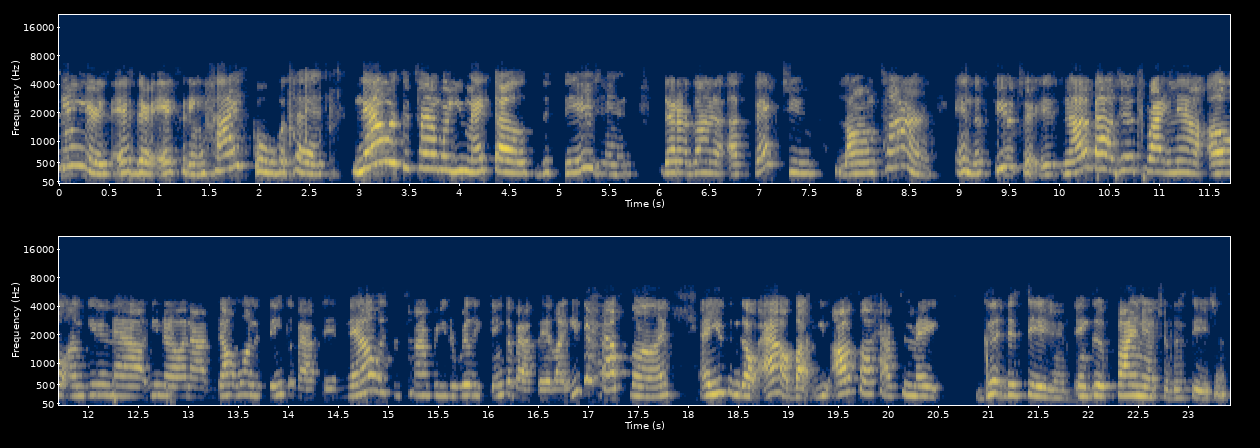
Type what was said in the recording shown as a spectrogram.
seniors as they're exiting high school because now is the time where you make those decisions that are going to affect you long term in the future. It's not about just right now, oh, I'm getting out, you know, and I don't want to think about that. Now is the time for you to really think about that. Like you can have fun and you can go out, but you also have to make good decisions and good financial decisions.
